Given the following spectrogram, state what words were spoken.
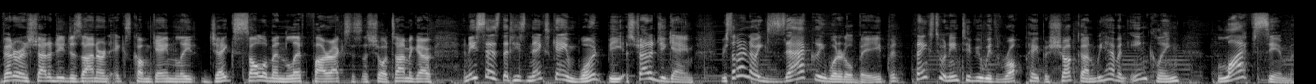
Veteran strategy designer and XCOM game lead Jake Solomon left Firaxis a short time ago, and he says that his next game won't be a strategy game. We still don't know exactly what it'll be, but thanks to an interview with Rock Paper Shotgun, we have an inkling life sim.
